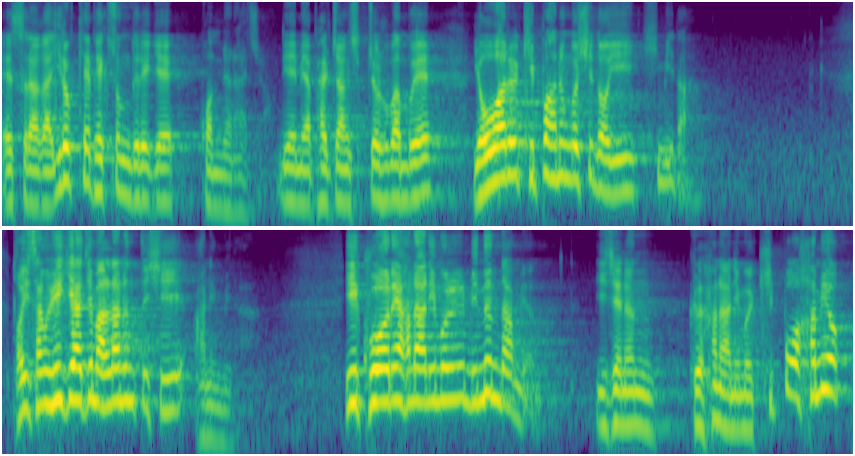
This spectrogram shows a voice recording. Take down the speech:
에스라가 이렇게 백성들에게 권면하죠. 니에미야 8장 10절 후반부에 여호와를 기뻐하는 것이 너희 힘이다. 더 이상 회개하지 말라는 뜻이 아닙니다. 이 구원의 하나님을 믿는다면 이제는 그 하나님을 기뻐하며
